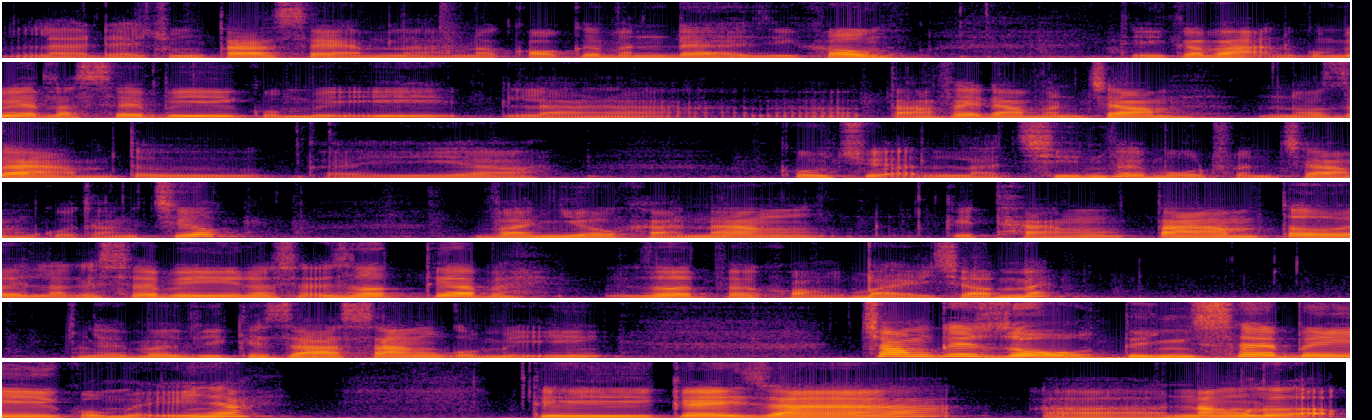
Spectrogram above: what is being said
là để chúng ta xem là nó có cái vấn đề gì không. Thì các bạn cũng biết là CPI của Mỹ là ờ, 8,5%, nó giảm từ cái uh, câu chuyện là 9,1% của tháng trước và nhiều khả năng cái tháng 8 tới là cái CPI nó sẽ rớt tiếp ấy, rớt về khoảng 7 chấm ấy. Đấy, bởi vì cái giá xăng của Mỹ trong cái rổ tính CPI của Mỹ nhé thì cái giá uh, năng lượng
